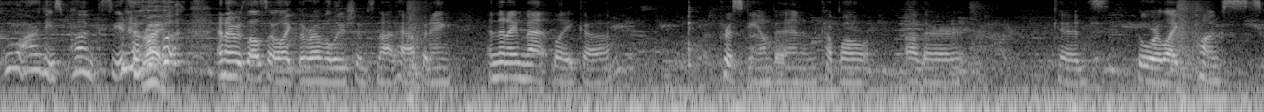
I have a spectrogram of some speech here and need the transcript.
who are these punks? You know? Right. and I was also like, the revolution's not happening. And then I met like uh, Chris Gambin and a couple other kids who were like punks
